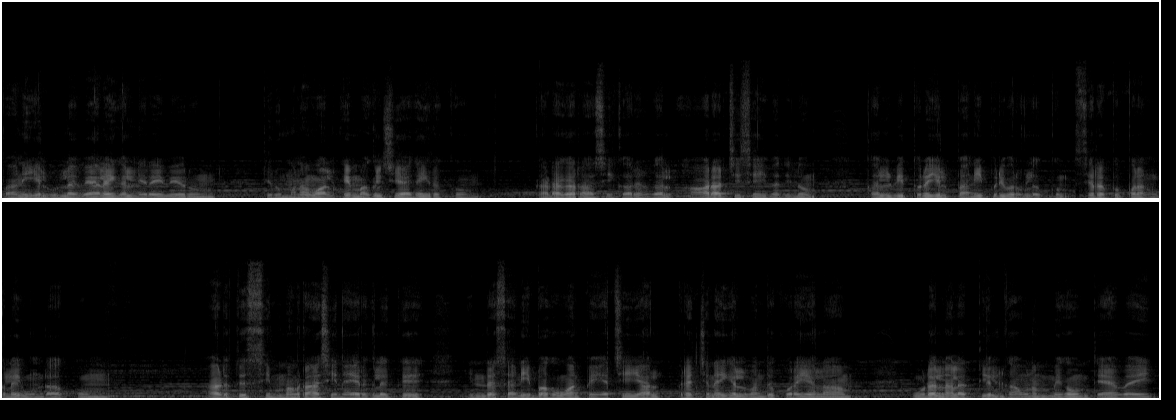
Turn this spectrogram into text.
பணியில் உள்ள வேலைகள் நிறைவேறும். திருமண வாழ்க்கை மகிழ்ச்சியாக இருக்கும். கடக ராசிக்காரர்கள் ஆராய்ச்சி செய்வதிலும் கல்வித்துறையில் பணிபுரிபவர்களுக்கும் சிறப்பு பலன்களை உண்டாக்கும். அடுத்து சிம்ம ராசி நேயர்களுக்கு இந்த சனி பகவான் பெயர்ச்சியால் பிரச்சனைகள் வந்து குறையலாம். உடல் நலத்தில் கவனம் மிகவும் தேவை.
